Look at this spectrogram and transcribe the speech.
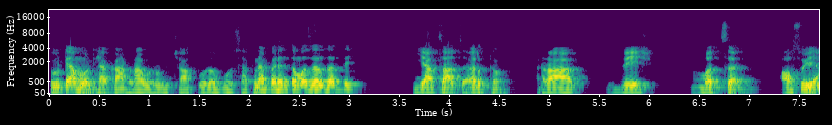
छोट्या मोठ्या कारणावरून चाकून भोसकण्यापर्यंत मजल जाते. याचाच अर्थ राग द्वेष मत्सर. असूया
